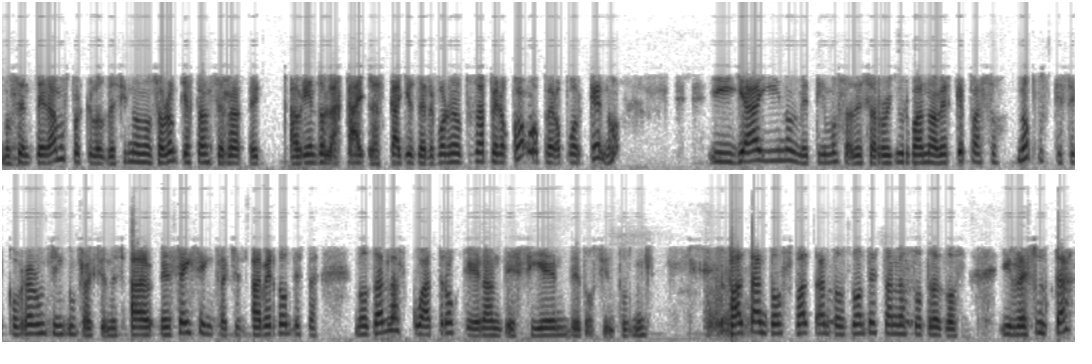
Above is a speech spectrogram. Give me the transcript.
Nos enteramos porque los vecinos nos hablaron que ya están cerrando, eh, abriendo las calles de reforma. Pero ¿cómo? ¿Pero por qué no? Y ya ahí nos metimos a desarrollo urbano a ver qué pasó. No, pues que se cobraron cinco infracciones, eh, seis infracciones. A ver dónde está. Nos dan las cuatro que eran de 100, de 200 mil. Faltan dos, faltan dos. ¿Dónde están las otras dos? Y resulta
